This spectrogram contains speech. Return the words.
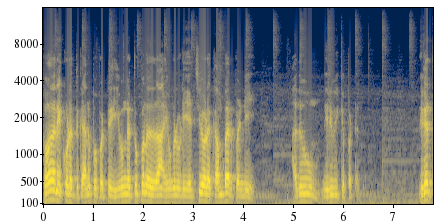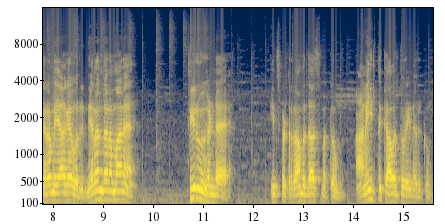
சோதனை கூடத்துக்கு அனுப்பப்பட்டு இவங்க துப்புனது தான் இவங்களுடைய எச்சியோட கம்பேர் பண்ணி அதுவும் நிரூபிக்கப்பட்டது. மிக திறமையாக ஒரு நிரந்தரமான தீர்வு கண்ட இன்ஸ்பெக்டர் ராமதாஸ் மற்றும் அனைத்து காவல்துறையினருக்கும்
